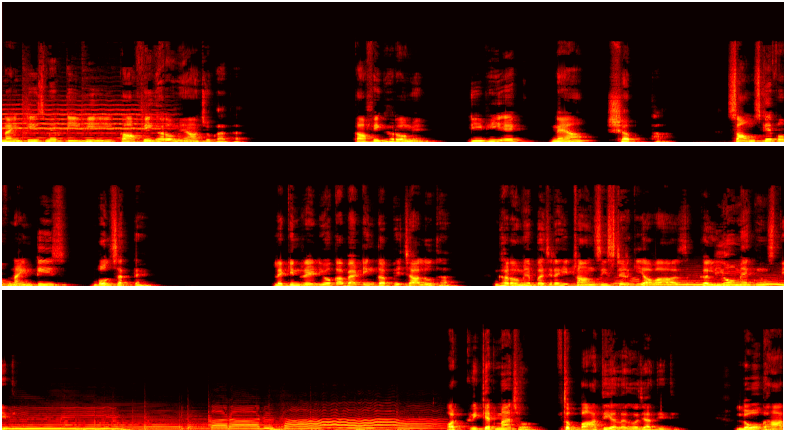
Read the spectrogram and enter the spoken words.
नाइन्टीज में टीवी काफ़ी घरों में आ चुका था। काफ़ी घरों में टीवी एक नया शब्द था। साउंडस्केप ऑफ़ नाइन्टीज बोल सकते हैं। लेकिन रेडियो का बैटिंग तब भी चालू था। घरों में बज रही ट्रांजिस्टर की आवाज़ गलियों में गूंजती थी। और क्रिकेट मैच हो तो बात ही अलग हो जाती थी। लोग हाथ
